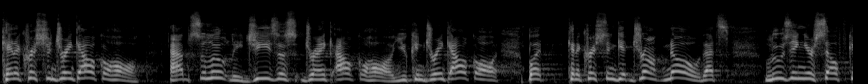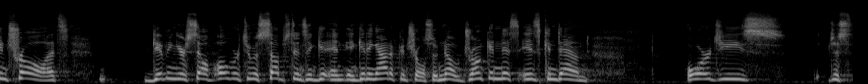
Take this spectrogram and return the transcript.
can a Christian drink alcohol? Absolutely. Jesus drank alcohol. You can drink alcohol, but can a Christian get drunk? No, that's losing your self control. That's giving yourself over to a substance and, get, and, and getting out of control. So, no, drunkenness is condemned. Orgies, just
